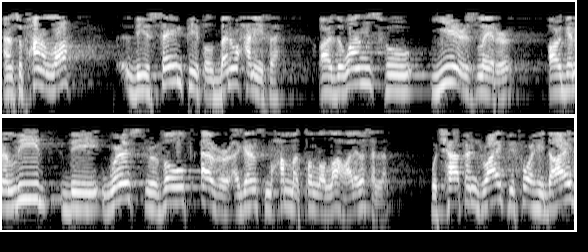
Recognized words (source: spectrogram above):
And subhanAllah, these same people, Banu Hanifa, are the ones who years later are going to lead the worst revolt ever against Muhammad wasallam, which happened right before he died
